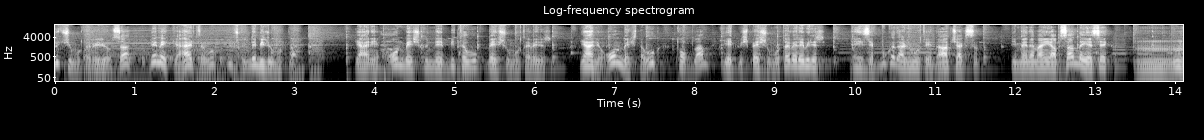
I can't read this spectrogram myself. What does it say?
3 yumurta veriyorsa demek ki her tavuk 3 günde bir yumurtlar. Yani 15 günde bir tavuk 5 yumurta verir. Yani 15 tavuk toplam 75 yumurta verebilir. Teyze bu kadar yumurtayı ne yapacaksın? Bir menemen yapsan da yesek. Hmm.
